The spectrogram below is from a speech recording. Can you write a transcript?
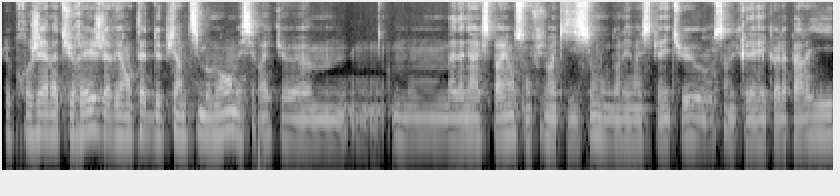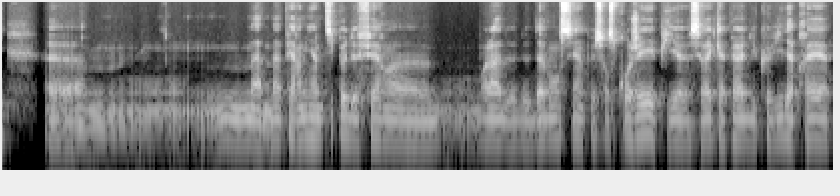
le projet a maturé, je l'avais en tête depuis un petit moment, mais c'est vrai que ma dernière expérience en fusion acquisition, donc dans les vins spiritueux au sein du Crédit Agricole à Paris, euh, m'a permis un petit peu de faire voilà d'avancer un peu sur ce projet. Et puis euh, c'est vrai que la période du Covid après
